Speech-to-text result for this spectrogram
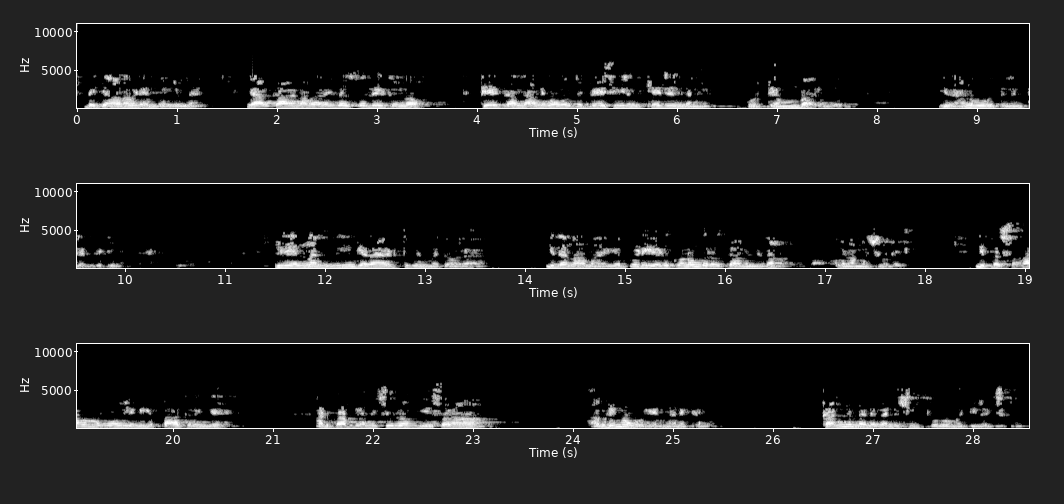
இந்த ஞான விளையாண்டர்கள்ல யாருக்காக நம்ம இதை சொல்லிட்டு இருந்தோம். கேட்டு அந்த அனுபவத்தை பேசி இருந்து கேட்டு இருந்தாங்க ஒரு தெம்பா இருந்தது. இது அனுபவத்திலும் தெரிஞ்சுக்கலாம் இது எல்லாம் நீங்க தான் எடுத்துக்கணுமே தவிர இதை நாம எப்படி எடுக்கணுங்கிறதுக்காக தான் நம்ம சொல்றோம் இப்ப சாபம் இருக்கிறவங்களை நீங்க பாக்குறீங்க அடுத்தாப்படி என்ன சொல்றோம்? ஈஸ்வரம் அப்படின்னு நினைக்கணும். கண்ணு நினை நினைச்சு பூர்வ மத்தியில் வச்சுக்கணும்.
